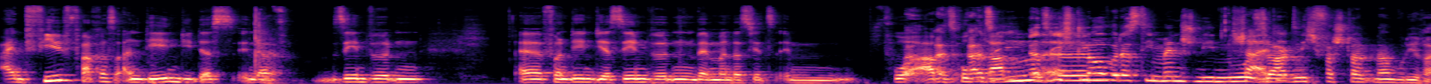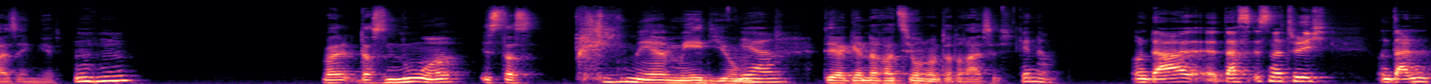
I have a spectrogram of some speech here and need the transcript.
ein Vielfaches an denen, die das in der, sehen würden, äh, von denen, die es sehen würden, wenn man das jetzt im Vorabendprogramm. Also, also, ich, also ich glaube, dass die Menschen, die nur schaltet. sagen, nicht verstanden haben, wo die Reise hingeht. Mhm. Weil das nur ist das Primärmedium ja. der Generation unter 30. Genau. Und da, das ist natürlich, und dann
